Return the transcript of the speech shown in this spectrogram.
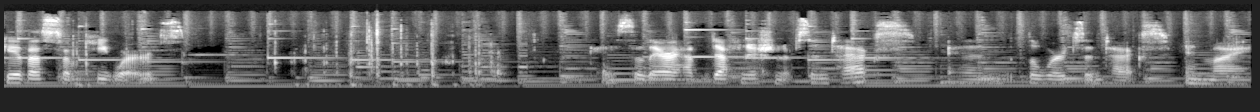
give us some keywords. Okay, so there I have the definition of syntax and the word syntax in my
